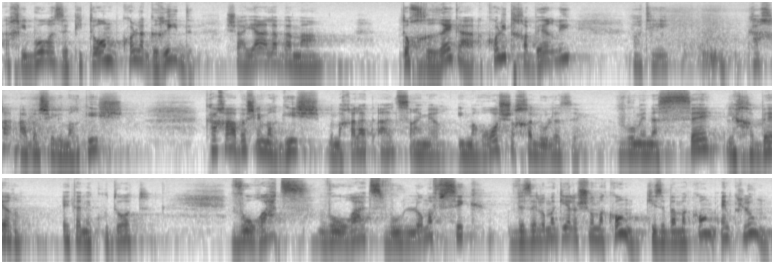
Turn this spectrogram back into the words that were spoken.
החיבור הזה, פתאום כל הגריד שהיה על הבמה, תוך רגע הכל התחבר לי, אמרתי, ככה אבא שלי מרגיש. ככה אבא שלי מרגיש במחלת אלצהיימר, עם הראש החלול הזה, והוא מנסה לחבר את הנקודות והוא רץ, והוא רץ, והוא לא מפסיק, וזה לא מגיע לשום מקום, כי זה במקום, אין כלום.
